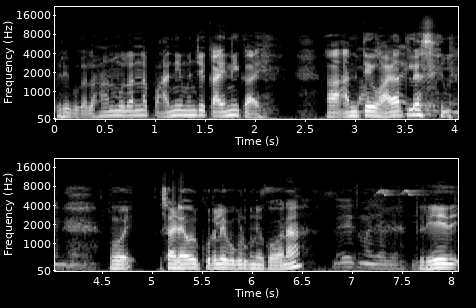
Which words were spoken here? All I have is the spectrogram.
तर हे बघा लहान मुलांना पाणी म्हणजे काय नाही काय. हा, आणि ते वाळातले असेल. होय. साड्यावर कुर्ले पकडून नको ना? मजा करते. तर हे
